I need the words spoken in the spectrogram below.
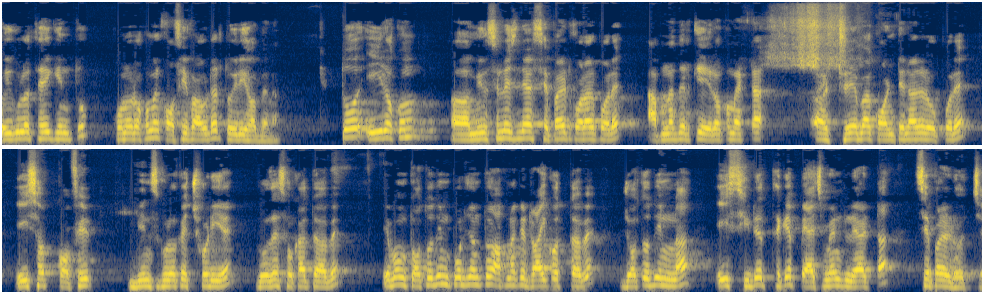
ওইগুলো থেকে কিন্তু কোনো রকমের কফি পাউডার তৈরি হবে না। তো এই রকম মিউসিলেজ লেয়ার সেপারেট করার পরে আপনাদেরকে এরকম একটা ট্রে বা কন্টেনারের ওপরে এই সব কফির বিনসগুলোকে ছড়িয়ে রোদে শোকাতে হবে এবং ততদিন পর্যন্ত আপনাকে ড্রাই করতে হবে, যতদিন না এই সিডের থেকে প্যাচমেন্ট লেয়ারটা সেপারেট হচ্ছে।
